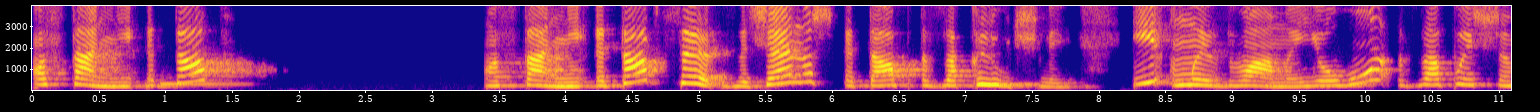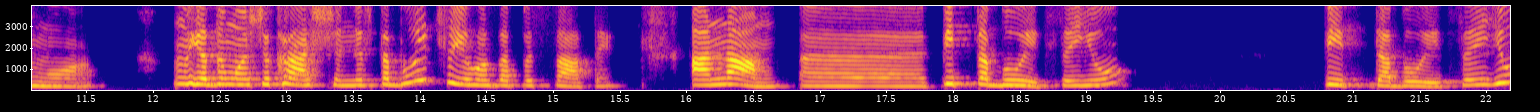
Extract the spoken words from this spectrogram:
Останній етап. Останній етап це, звичайно ж, етап заключний. І ми з вами його запишемо. Ну, я думаю, що краще не в таблицю його записати, а нам е, під таблицею, під таблицею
